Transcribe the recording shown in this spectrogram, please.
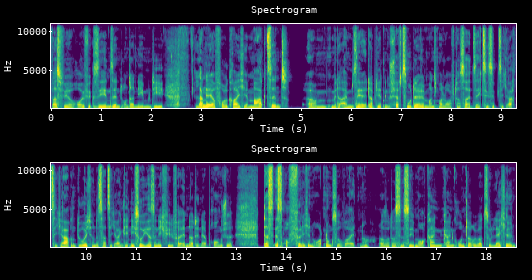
was wir häufig sehen, sind Unternehmen, die lange erfolgreich im Markt sind, ähm, mit einem sehr etablierten Geschäftsmodell. Manchmal läuft das seit 60, 70, 80 Jahren durch und es hat sich eigentlich nicht so irrsinnig viel verändert in der Branche. Das ist auch völlig in Ordnung soweit. Ne? Also das ist eben auch kein, kein Grund darüber zu lächeln.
